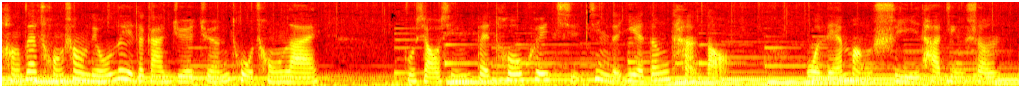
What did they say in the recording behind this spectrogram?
躺在床上流泪的感觉卷土重来。不小心被偷窥起劲的夜灯看到，我连忙示意他晋升。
